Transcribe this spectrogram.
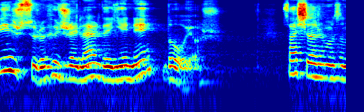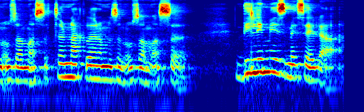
bir sürü hücreler de yeni doğuyor. Saçlarımızın uzaması, tırnaklarımızın uzaması, dilimiz mesela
